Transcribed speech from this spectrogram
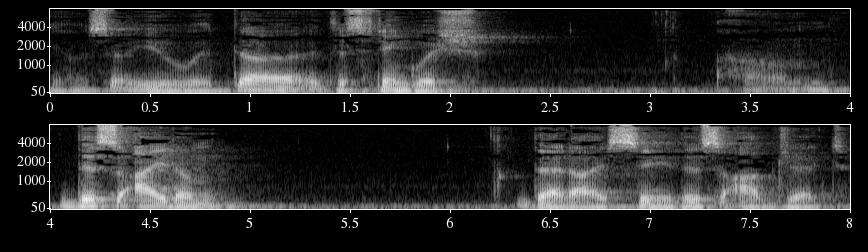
You know, so you would uh, distinguish um, this item that I see, this object,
